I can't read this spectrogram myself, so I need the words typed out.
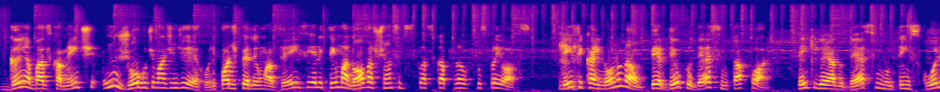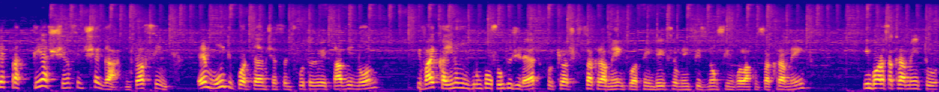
ganha basicamente um jogo de margem de erro. Ele pode perder uma vez e ele tem uma nova chance de se classificar para os playoffs. Quem uhum. ficar em nono, não. Perdeu pro décimo, tá fora. Tem que ganhar do décimo, não tem escolha para ter a chance de chegar. Então, assim, é muito importante essa disputa do oitavo e nono, que vai cair num, num confronto direto, porque eu acho que o Sacramento, a tendência é o Memphis não se enrolar com o Sacramento. Embora o Sacramento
